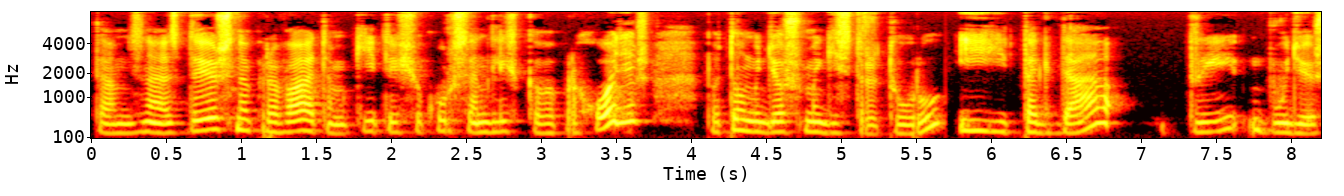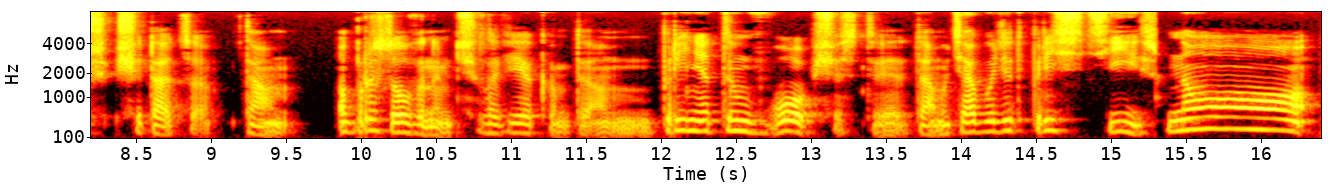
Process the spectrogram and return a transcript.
там, не знаю, сдаешь на права, там какие-то еще курсы английского проходишь, потом идешь в магистратуру, и тогда ты будешь считаться там образованным человеком, там, принятым в обществе, там, у тебя будет престиж. Но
